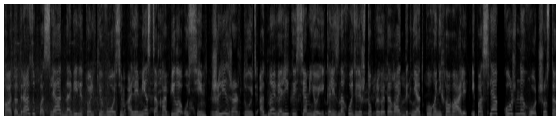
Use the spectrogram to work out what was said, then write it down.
хат. Адразу пасля аднавілі толькі 8, але месца хапіла ўсім. Жылі жартуюць адной вялікай сям'ёй і калі знаходзілі, што прыгатаваць, дык ні ад кога не хавалі. І пасля кожны год 6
